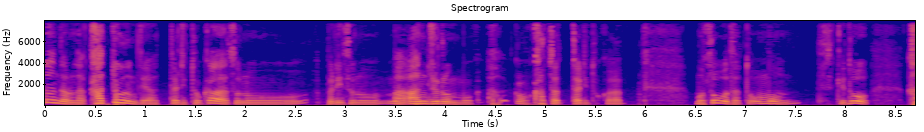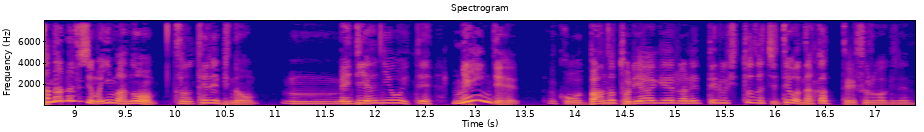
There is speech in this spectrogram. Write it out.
なんだろうな、カトゥーンであったりとか、その、やっぱりその、まあ、アンジュルンも語ったりとかもそうだと思うんですけど、必ずしも今のそのテレビの、うん、メディアにおいてメインでこうバンド取り上げられてる人たちではなかったりするわけじゃない。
